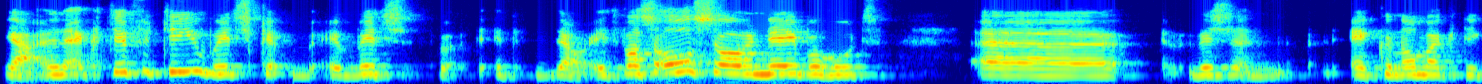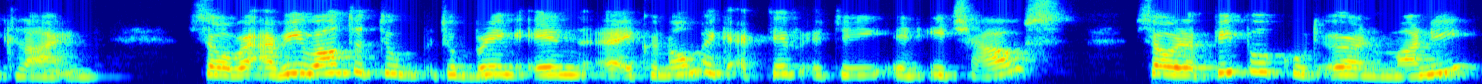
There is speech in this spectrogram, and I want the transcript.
yeah an activity which which it, no it was also a neighborhood uh, with an economic decline. So we wanted to to bring in economic activity in each house so that people could earn money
